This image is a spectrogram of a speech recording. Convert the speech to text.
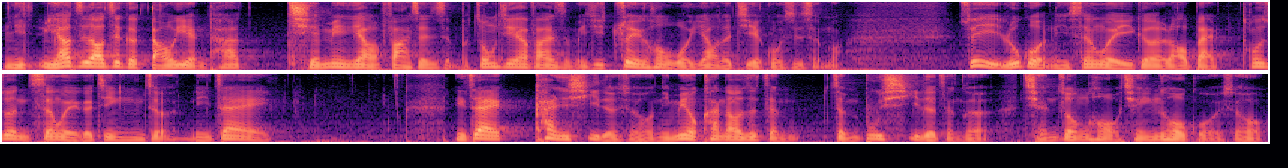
你你要知道这个导演他前面要发生什么，中间要发生什么，以及最后我要的结果是什么。所以，如果你身为一个老板，或者说你身为一个经营者，你在你在看戏的时候，你没有看到这整整部戏的整个前中后、前因后果的时候，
